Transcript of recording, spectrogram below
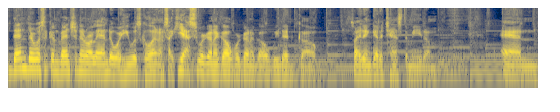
then there was a convention in Orlando where he was going. I was like, Yes, we're gonna go, we're gonna go. We didn't go. So I didn't get a chance to meet him. And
